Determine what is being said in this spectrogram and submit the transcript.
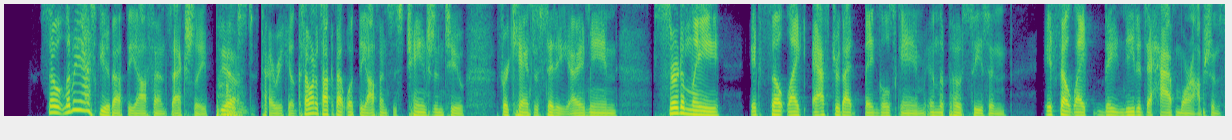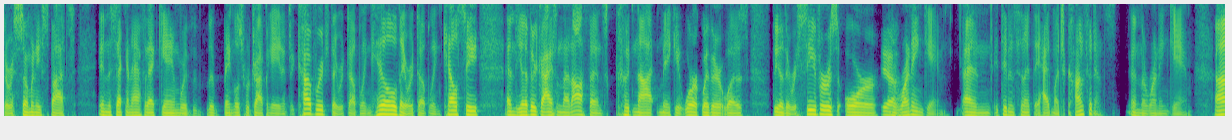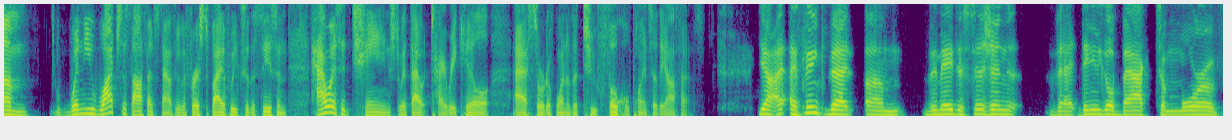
So let me ask you about the offense actually Yeah. post Tyreek Hill because I want to talk about what the offense has changed into for Kansas City. I mean, certainly it felt like after that Bengals game in the postseason, it felt like they needed to have more options. There were so many spots in the second half of that game where the, the Bengals were dropping eight into coverage. They were doubling Hill, they were doubling Kelce, and the other guys in that offense could not make it work, whether it was the other receivers or Yeah. the running game. And it didn't seem like they had much confidence in the running game. Um, when you watch this offense now through the first five weeks of the season, how has it changed without Tyreek Hill as sort of one of the two focal points of the offense? Yeah, I, I think that um, they made a decision that they need to go back to more of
